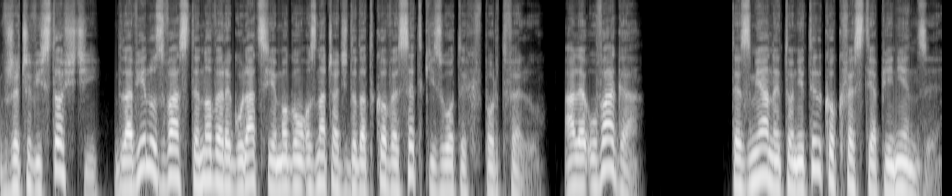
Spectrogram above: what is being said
W rzeczywistości, dla wielu z Was te nowe regulacje mogą oznaczać dodatkowe setki złotych w portfelu. Ale uwaga! Te zmiany to nie tylko kwestia pieniędzy.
